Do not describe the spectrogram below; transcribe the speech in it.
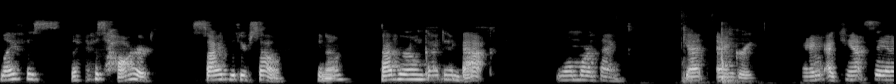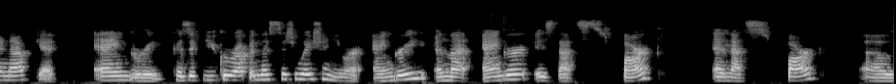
life is life is hard. Side with yourself. You know, have your own goddamn back. One more thing, get angry. I can't say it enough. Get angry because if you grew up in this situation, you are angry, and that anger is that spark, and that spark of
